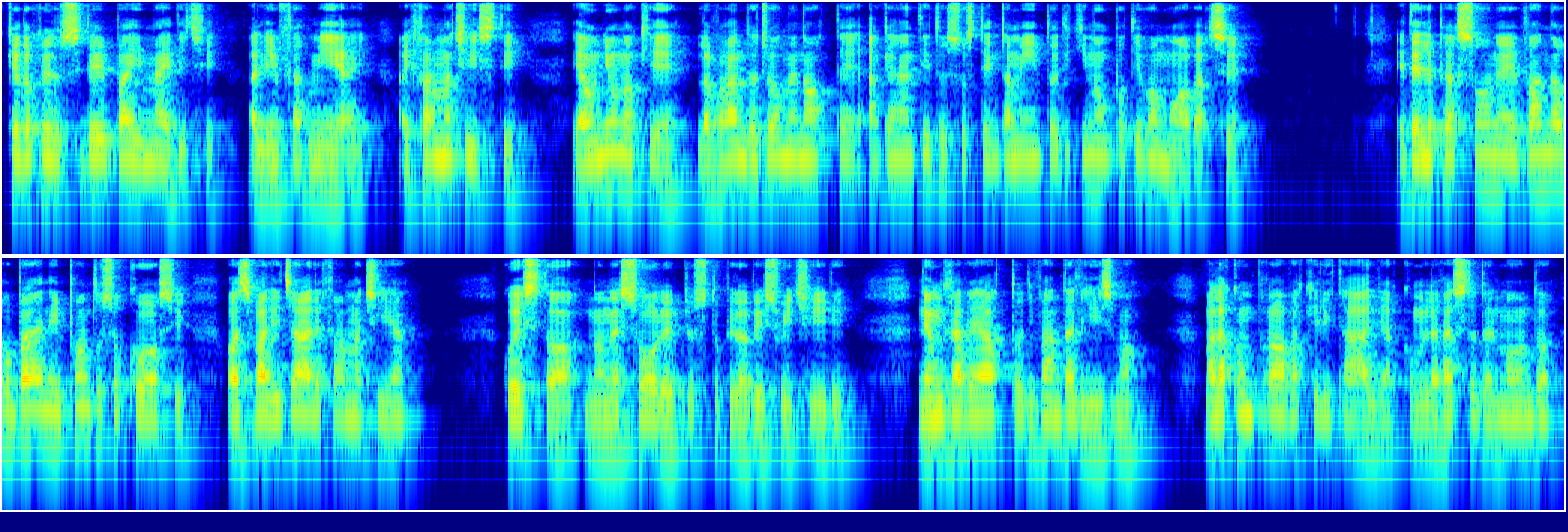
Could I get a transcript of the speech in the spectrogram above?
credo che lo si debba ai medici, agli infermieri, ai farmacisti e a ognuno che, lavorando giorno e notte, ha garantito il sostentamento di chi non poteva muoversi. E delle persone vanno a rubare nei pronto soccorsi o a svaligiare le farmacie questo non è solo il più stupido dei suicidi, né un grave atto di vandalismo, ma la comprova che l'Italia, come il resto del mondo,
